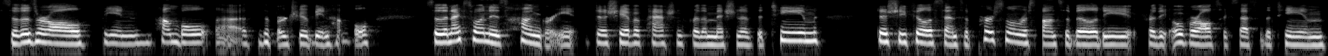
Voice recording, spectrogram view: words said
so those are all being humble uh, the virtue of being humble. So the next one is hungry. Does she have a passion for the mission of the team? Does she feel a sense of personal responsibility for the overall success of the team?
